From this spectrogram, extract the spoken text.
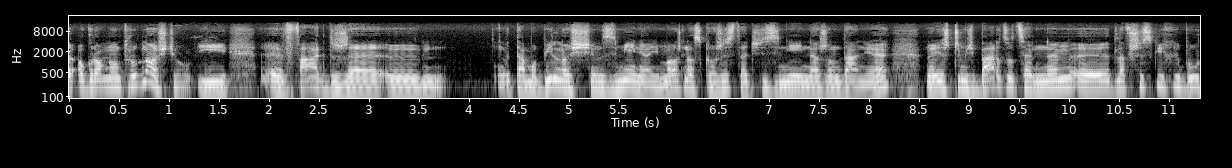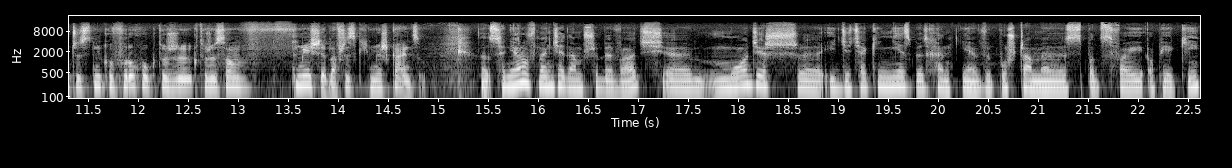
y, ogromną trudnością. I y, fakt, że ta mobilność się zmienia i można skorzystać z niej na żądanie, no jest czymś bardzo cennym y, dla wszystkich uczestników ruchu, którzy, którzy są w w mieście dla wszystkich mieszkańców. No, seniorów będzie nam przybywać. E, młodzież e, i dzieciaki niezbyt chętnie wypuszczamy spod swojej opieki,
